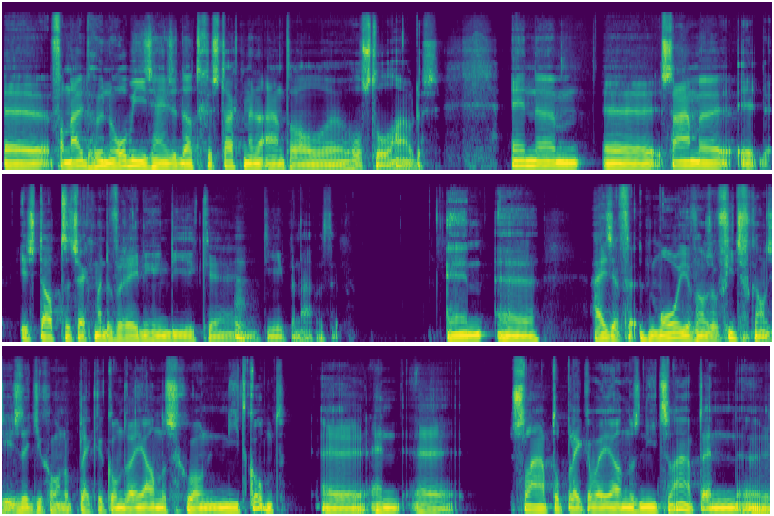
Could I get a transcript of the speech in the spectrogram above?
eh, vanuit hun hobby zijn ze dat gestart met een aantal eh, hostelhouders. En ehm, Eh, samen is dat zeg maar de vereniging die ik, eh, die ik benaderd heb. En hij zegt, het mooie van zo'n fietsvakantie is dat je gewoon op plekken komt waar je anders gewoon niet komt. Eh, en eh, slaapt op plekken waar je anders niet slaapt. En eh,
